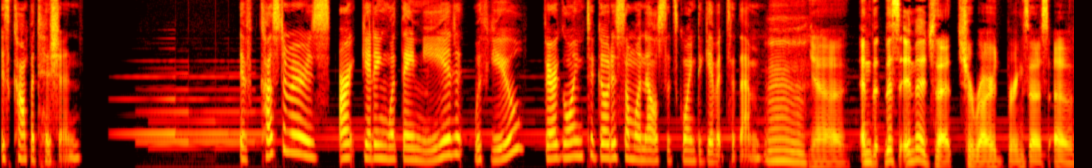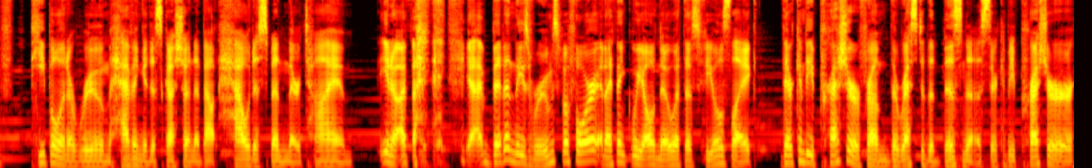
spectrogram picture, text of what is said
is competition. If customers aren't getting what they need with you, they're going to go to someone else that's going to give it to them. Mm. Yeah. And th- this image that Sherard brings us of people in a room having a discussion about how to spend their time. You know, I've yeah, I've been in these rooms before and I think we all know what this feels like. There can be pressure from the rest of the business. There can be pressure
